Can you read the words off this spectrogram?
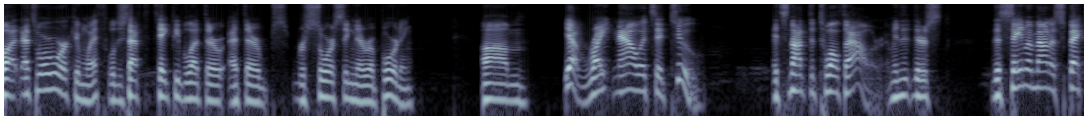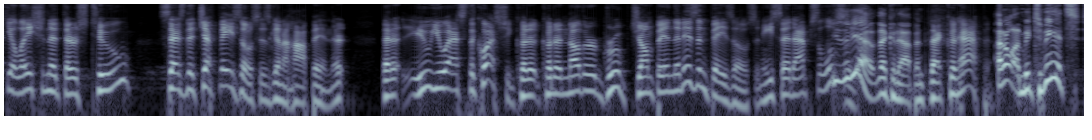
But that's what we're working with. We'll just have to take people at their at their resourcing their reporting. Um, yeah, right now it's at two. It's not the twelfth hour. I mean, there's the same amount of speculation that there's two says that Jeff Bezos is going to hop in. There, that you you asked the question, could it, could another group jump in that isn't Bezos? And he said absolutely. He said, "Yeah, that could happen." That could happen. I don't. I mean, to me, it's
